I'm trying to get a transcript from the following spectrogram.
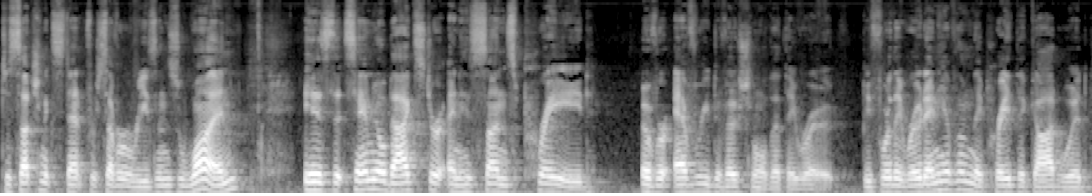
to such an extent for several reasons. One is that Samuel Bagster and his sons prayed over every devotional that they wrote. Before they wrote any of them, they prayed that God would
